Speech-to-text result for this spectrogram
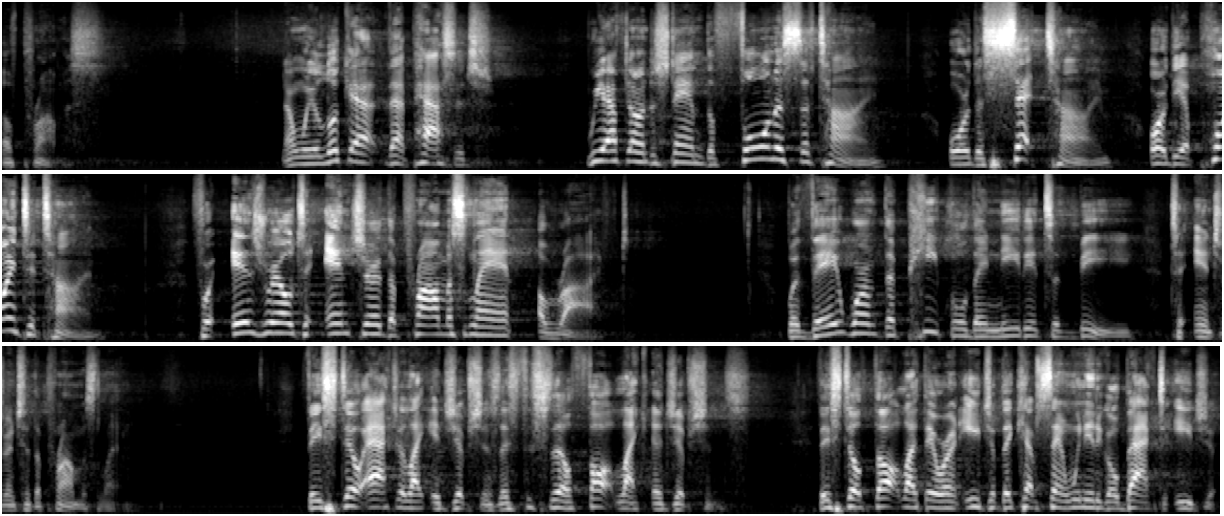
of promise. Now, when we look at that passage, we have to understand the fullness of time, or the set time, or the appointed time for Israel to enter the promised land arrived. But they weren't the people they needed to be to enter into the promised land. They still acted like Egyptians. They still thought like Egyptians. They still thought like they were in Egypt. They kept saying, We need to go back to Egypt.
